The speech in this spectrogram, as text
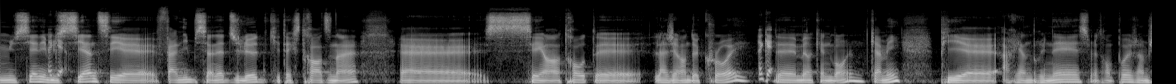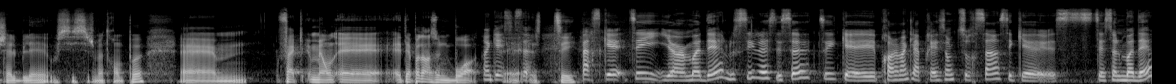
musiciens, des musiciennes. C'est Fanny Bissonnette Dulude qui est extraordinaire. c'est entre autres la gérante de Croy, de Milk and Bone, Camille. Puis Ariane Brunet, si je ne me trompe pas, Jean-Michel Blais aussi, si je ne me trompe pas. Fait que, mais on n'était pas dans une boîte. OK, c'est ça. Euh, Parce que, tu sais, il y a un modèle aussi, là, c'est ça, tu sais, que probablement que la pression que tu ressens, c'est que c'est ça le modèle,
